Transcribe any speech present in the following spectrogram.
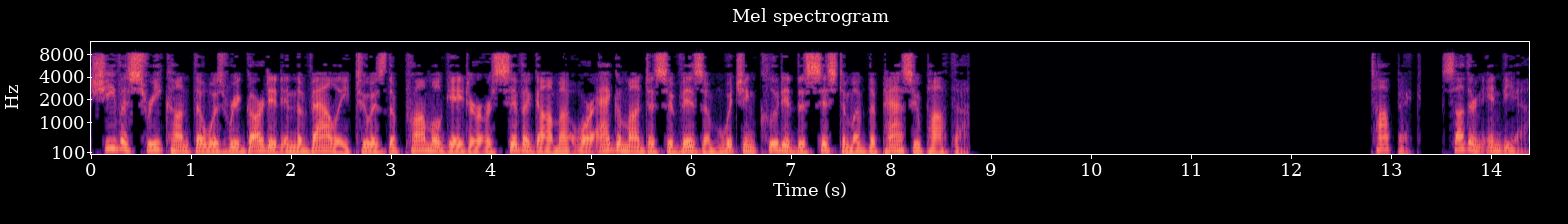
Shiva Srikantha was regarded in the valley too as the promulgator or Sivagama or Agamanta Saivism which included the system of the Pasupatha. Southern India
